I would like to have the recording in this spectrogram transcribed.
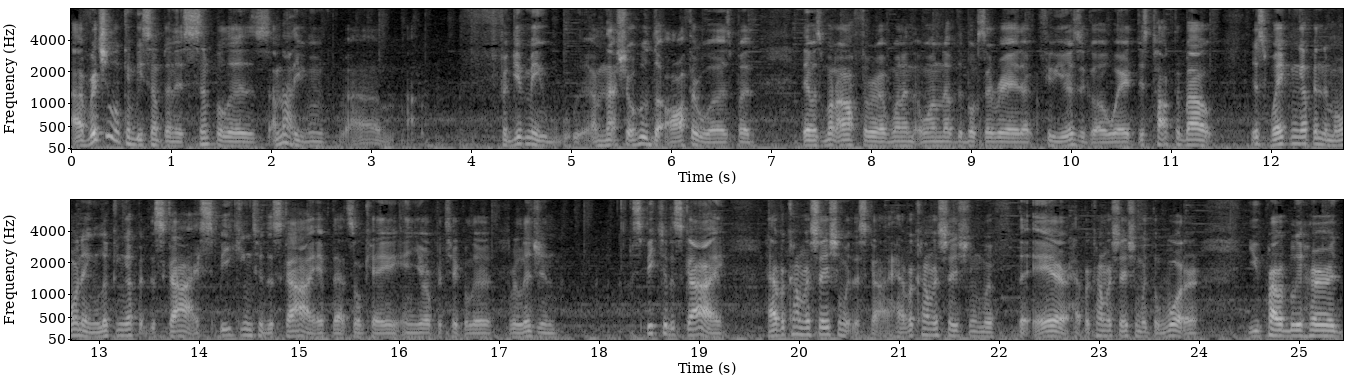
A ritual can be something as simple as I'm not even. Um, forgive me, I'm not sure who the author was, but there was one author of one of the, one of the books I read a few years ago where it just talked about just waking up in the morning, looking up at the sky, speaking to the sky, if that's okay in your particular religion. Speak to the sky, have a conversation with the sky, have a conversation with the air, have a conversation with the water. You've probably heard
